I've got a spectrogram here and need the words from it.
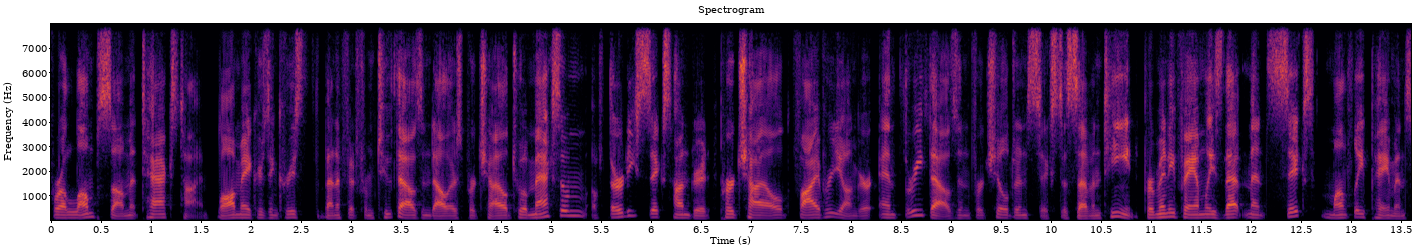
for a lump sum at tax time. Lawmakers increased the benefit from $2,000 per child to a maximum of 3,600 per child 5 or younger and 3,000 for children 6 to 17. For many families that meant 6 monthly payments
